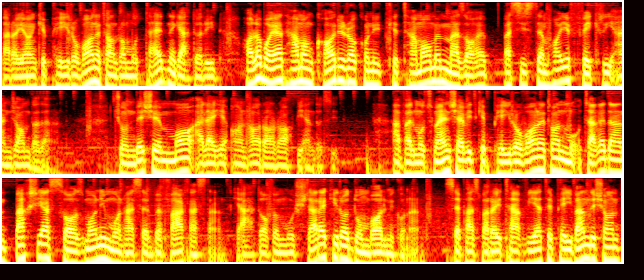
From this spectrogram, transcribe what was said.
برای آنکه پیروانتان را متحد نگه دارید حالا باید همان کاری را کنید که تمام مذاهب و سیستم های فکری انجام دادند جنبش ما علیه آنها را راه بیاندازید اول مطمئن شوید که پیروانتان معتقدند بخشی از سازمانی منحصر به فرد هستند که اهداف مشترکی را دنبال می کنند. سپس برای تقویت پیوندشان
